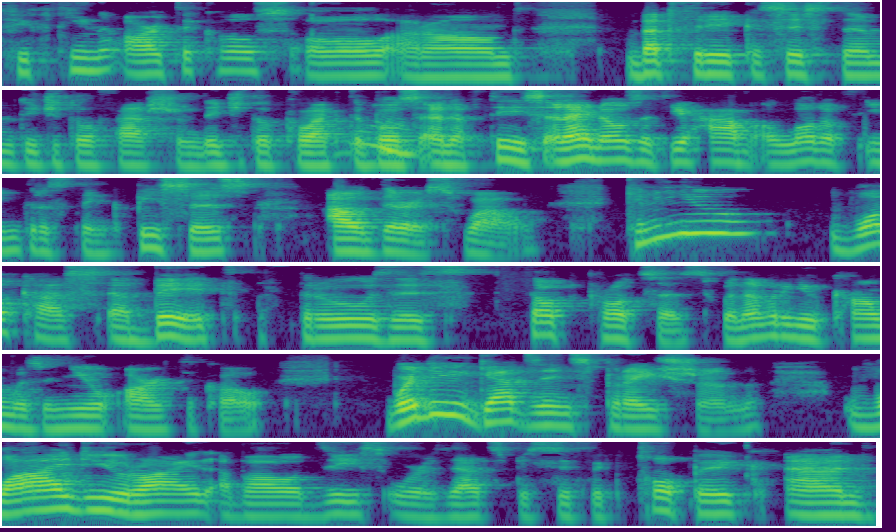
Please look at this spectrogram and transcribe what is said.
15 articles all around Web3 ecosystem, digital fashion, digital collectibles, mm. NFTs. And I know that you have a lot of interesting pieces out there as well. Can you walk us a bit through this thought process whenever you come with a new article? Where do you get the inspiration? Why do you write about this or that specific topic? And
